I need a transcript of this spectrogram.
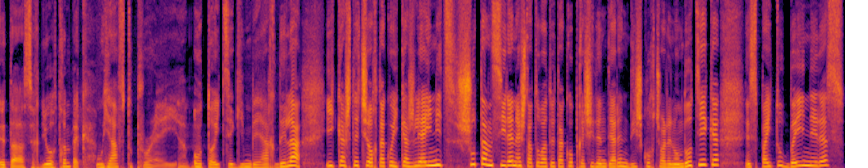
Eta zer dio trempek? We have to pray. Mm -hmm. Otoitz egin behar dela. Ikastetxe hortako ikaslea initz, sutan ziren estatu batuetako presidentearen diskurtsoaren ondotik, ezpaitu behin erez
